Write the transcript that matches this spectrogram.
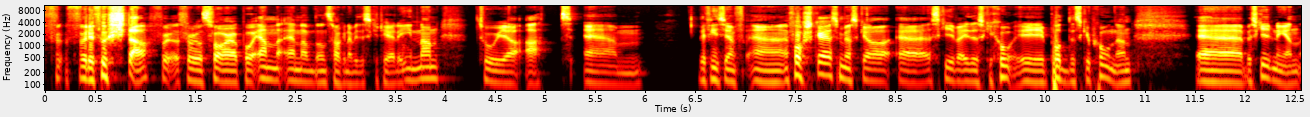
för, för, det första, för, för, att svara på en, en av de sakerna vi diskuterade innan, tror jag att um, det finns ju en, uh, en, forskare som jag ska uh, skriva i, i podddeskriptionen, beskrivningen,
